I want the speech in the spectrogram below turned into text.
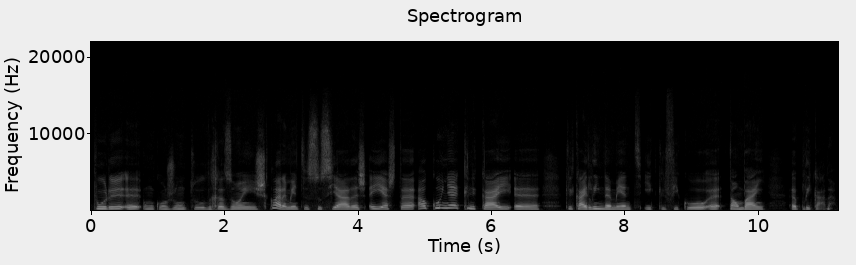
por um conjunto de razões claramente associadas a esta alcunha que lhe cai, que lhe cai lindamente e que lhe ficou tão bem aplicada.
